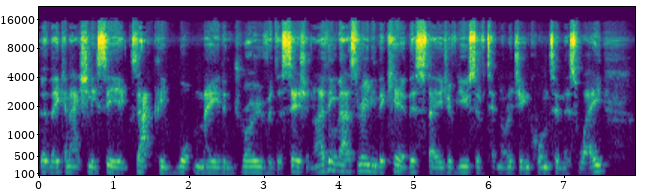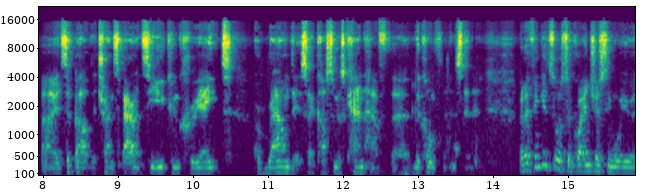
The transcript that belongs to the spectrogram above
that they can actually see exactly what made and drove a decision. And I think that's really the key at this stage of use of technology and quant in this way. Uh, it's about the transparency you can create around it so customers can have the, the confidence in it. But I think it's also quite interesting what you were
